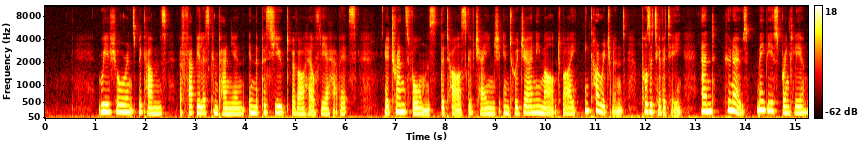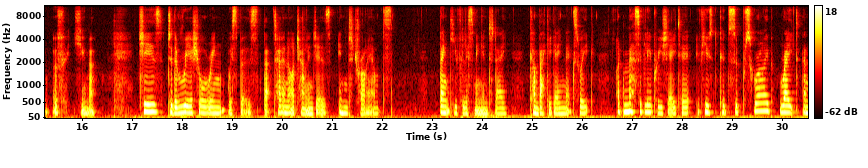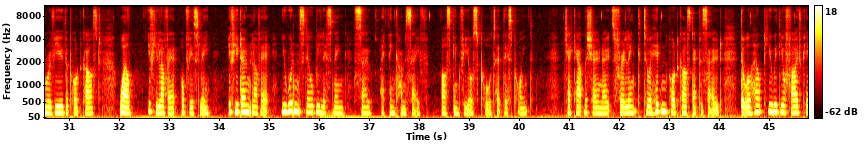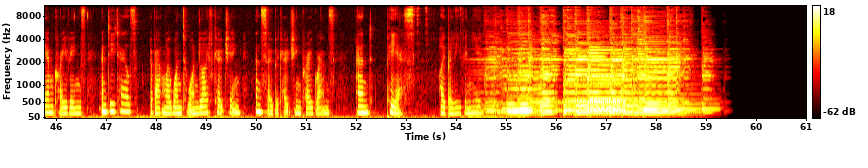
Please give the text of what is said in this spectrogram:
Reassurance becomes a fabulous companion in the pursuit of our healthier habits, it transforms the task of change into a journey marked by encouragement, positivity, and who knows, maybe a sprinkling of humour. Cheers to the reassuring whispers that turn our challenges into triumphs. Thank you for listening in today. Come back again next week. I'd massively appreciate it if you could subscribe, rate, and review the podcast. Well, if you love it, obviously. If you don't love it, you wouldn't still be listening, so I think I'm safe asking for your support at this point. Check out the show notes for a link to a hidden podcast episode that will help you with your 5pm cravings and details about my one to one life coaching and sober coaching programs. And P.S. I believe in you.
